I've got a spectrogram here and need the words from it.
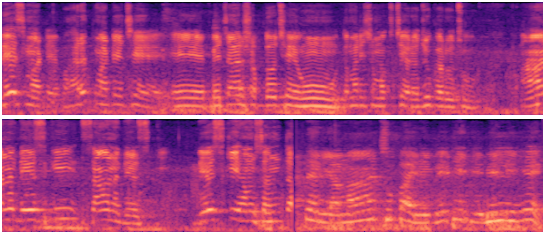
દેશ માટે ભારત માટે છે એ બે ચાર શબ્દો છે હું તમારી સમક્ષ છે રજૂ કરું છું. આન દેશ કી શાન દેશ કી. દેશ કી હમ સંતા દરિયામાં છુપાયેલી બેઠી હતી બિલ્લી એક.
